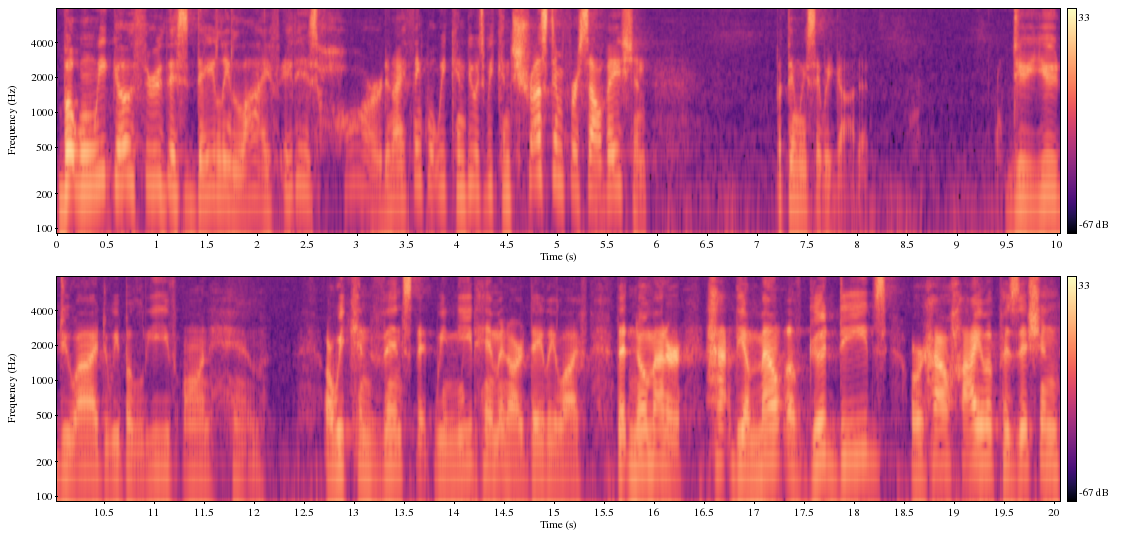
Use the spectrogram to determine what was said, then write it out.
But when we go through this daily life, it is hard. And I think what we can do is we can trust Him for salvation, but then we say, We got it. Do you, do I, do we believe on Him? Are we convinced that we need Him in our daily life? That no matter how, the amount of good deeds or how high of a position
